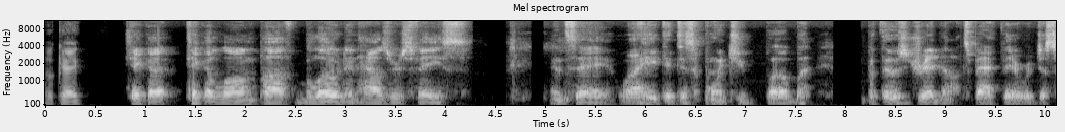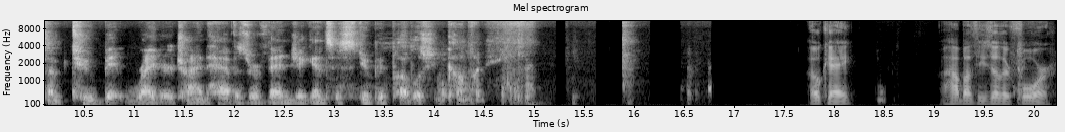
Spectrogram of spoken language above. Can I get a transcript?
okay. take a take a long puff, blow it in Hauser's face, and say, "Well, I hate to disappoint you, bub, but those dreadnoughts back there were just some two-bit writer trying to have his revenge against his stupid publishing company." Okay. How about these other four?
